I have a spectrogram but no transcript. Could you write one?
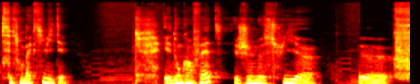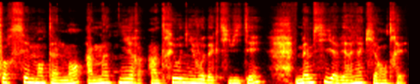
C'est son activité. Et donc en fait, je me suis euh, euh, forcé mentalement à maintenir un très haut niveau d'activité, même s'il y avait rien qui rentrait.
